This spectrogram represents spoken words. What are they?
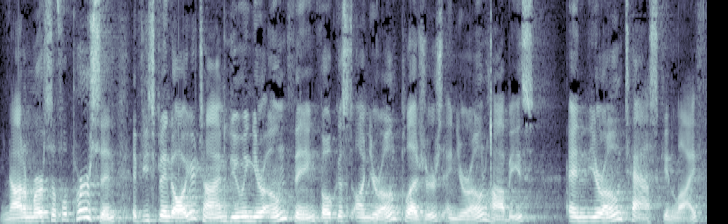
You're not a merciful person if you spend all your time doing your own thing, focused on your own pleasures and your own hobbies and your own task in life.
